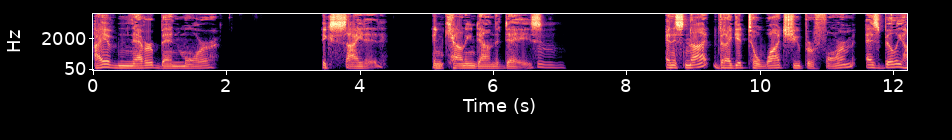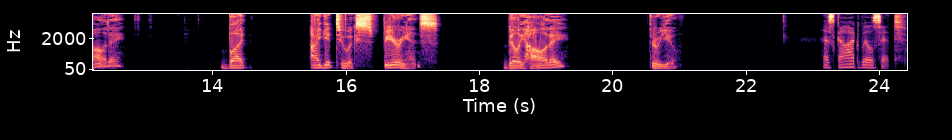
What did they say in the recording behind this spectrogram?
I have never been more excited and counting down the days. Hmm. And it's not that I get to watch you perform as Billie Holiday, but I get to experience Billie Holiday through you. as God wills it.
